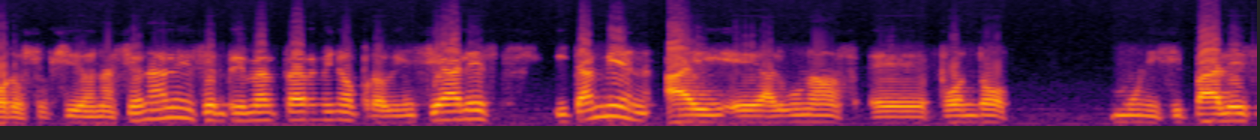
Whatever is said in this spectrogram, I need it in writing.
por los subsidios nacionales, en primer término provinciales, y también hay eh, algunos eh, fondos municipales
